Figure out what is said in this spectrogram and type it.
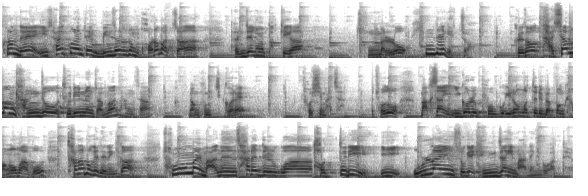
그런데 이 사기꾼한테 그 민사소송 걸어봤자 변제금을 받기가 정말로 힘들겠죠. 그래서 다시 한번 강조 드리는 점은 항상 명품 직거래 조심하자. 저도 막상 이거를 보고 이런 것들을 몇 번 경험하고 찾아보게 되니까 정말 많은 사례들과 덧들이 이 온라인 속에 굉장히 많은 것 같아요.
